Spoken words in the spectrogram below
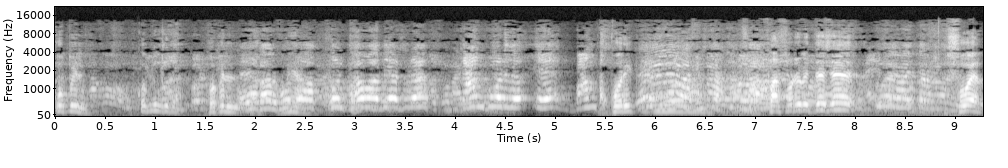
কপিল। কপিল কিটা কপিল পাসপোর্টের ভিতরে আছে সোহেল।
